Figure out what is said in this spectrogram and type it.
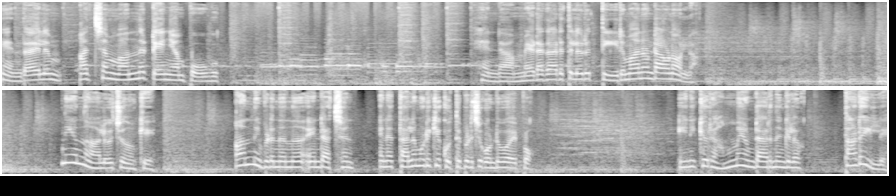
എന്തായാലും അച്ഛൻ വന്നിട്ടേ ഞാൻ പോകും. എന്റെ അമ്മയുടെ കാര്യത്തിൽ ഒരു തീരുമാനം ഉണ്ടാവണമല്ലോ. നീ ഒന്ന് ആലോചിച്ചു നോക്കിയേ. അന്ന് ഇവിടെ നിന്ന് എന്റെ അച്ഛൻ എന്നെ തലമുടിക്ക് കുത്തിപ്പിടിച്ച് കൊണ്ടുപോയപ്പോ എനിക്കൊരു അമ്മയുണ്ടായിരുന്നെങ്കിലോ? തടയില്ലേ?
